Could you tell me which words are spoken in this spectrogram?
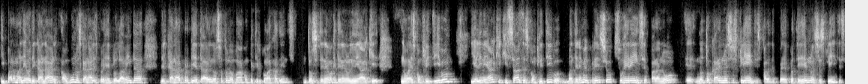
Y para manejo de canal, algunos canales, por ejemplo, la venta del canal propietario, nosotros no vamos a competir con las cadenas. Entonces tenemos que tener un lineal que no es conflictivo y el lineal que quizás es conflictivo, mantenemos el precio sugerencia para no, eh, no tocar en nuestros clientes, para eh, proteger nuestros clientes.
